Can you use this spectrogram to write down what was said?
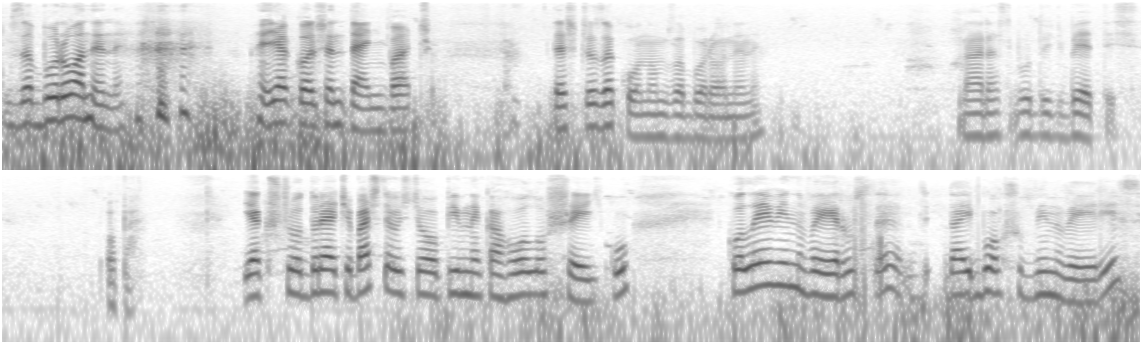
Заборонене. Я кожен день бачу. Те, що законом заборонене. Зараз будуть битись. Опа. Якщо, до речі, бачите, ось цього півника голошийку. Коли він виросте, дай Бог, щоб він виріс,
